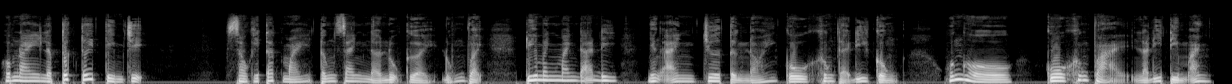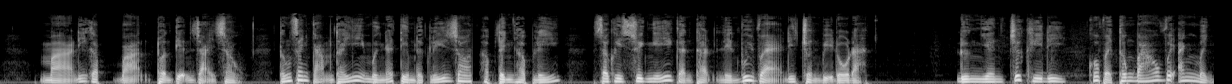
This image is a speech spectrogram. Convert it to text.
hôm nay lập tức tới tìm chị. Sau khi tắt máy, Tống xanh nở nụ cười. Đúng vậy, Tuy manh manh đã đi, Nhưng anh chưa từng nói cô không thể đi cùng. Huống hồ, cô không phải là đi tìm anh, Mà đi gặp bạn thuận tiện giải sầu. Tống xanh cảm thấy mình đã tìm được lý do hợp tình hợp lý. Sau khi suy nghĩ cẩn thận liền vui vẻ đi chuẩn bị đồ đạc. Đương nhiên trước khi đi, cô phải thông báo với anh mình.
